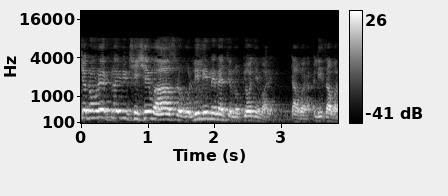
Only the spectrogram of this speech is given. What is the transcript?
ကျွန်တော်တို့တွဲပြီးဖြည့်ရှင်းပါဆိုတော့ကိုလေးလေးနက်နက်ကျွန်တော်ပြောချင်ပါတယ်ဒါပါအလေးစားပါ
